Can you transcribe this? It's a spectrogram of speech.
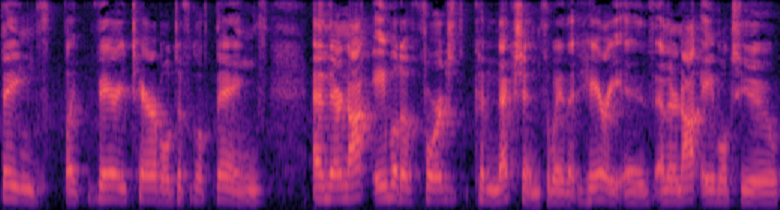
things like very terrible, difficult things, and they're not able to forge connections the way that Harry is, and they're not able to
